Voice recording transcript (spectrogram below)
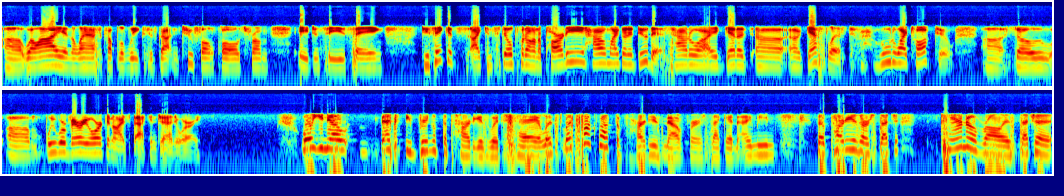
Uh, well, I in the last last couple of weeks have gotten two phone calls from agencies saying, do you think it's I can still put on a party? How am I going to do this? How do I get a, uh, a guest list? Who do I talk to? Uh, so um, we were very organized back in January. Well, you know, that's you bring up the parties, which hey, let's let's talk about the parties now for a second. I mean, the parties are such Cannes overall is such a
